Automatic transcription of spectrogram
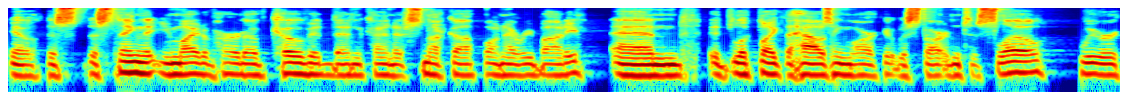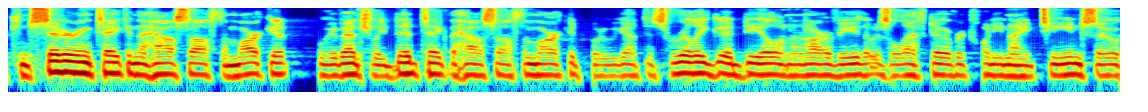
You know, this this thing that you might have heard of, COVID, then kind of snuck up on everybody. And it looked like the housing market was starting to slow we were considering taking the house off the market. We eventually did take the house off the market, but we got this really good deal on an RV that was a leftover 2019. So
